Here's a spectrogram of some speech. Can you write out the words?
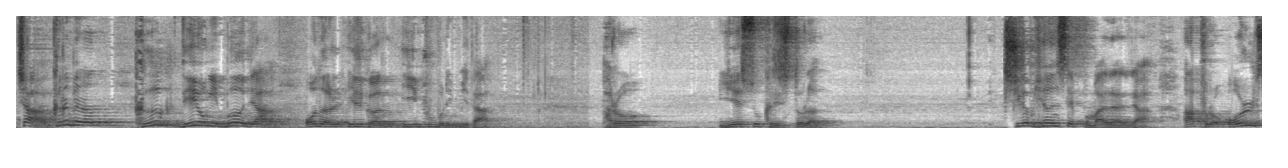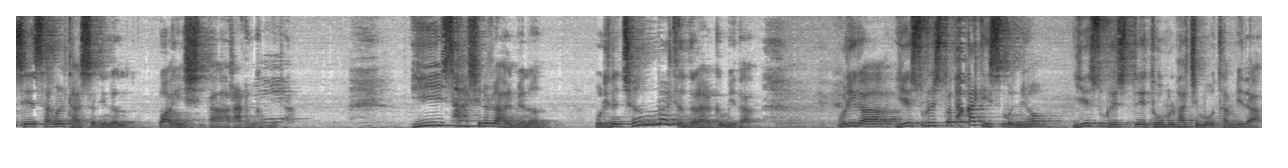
자, 그러면 그 내용이 뭐냐? 오늘 읽은 이 부분입니다. 바로 예수 그리스도는 지금 현세뿐만 아니라 앞으로 올 세상을 다스리는 왕이시다라는 겁니다. 이 사실을 알면은 우리는 정말 든든할 겁니다. 우리가 예수 그리스도 바깥에 있으면요, 예수 그리스도의 도움을 받지 못합니다.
